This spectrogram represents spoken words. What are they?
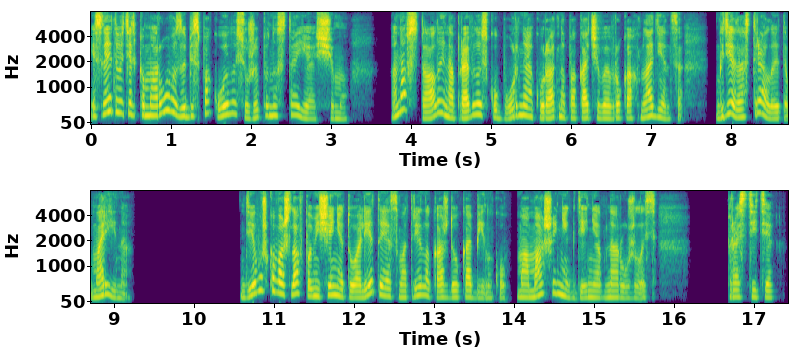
и следователь Комарова забеспокоилась уже по-настоящему. Она встала и направилась к уборной, аккуратно покачивая в руках младенца. Где застряла эта Марина? Девушка вошла в помещение туалета и осмотрела каждую кабинку. Мамаши нигде не обнаружилось. «Простите», —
